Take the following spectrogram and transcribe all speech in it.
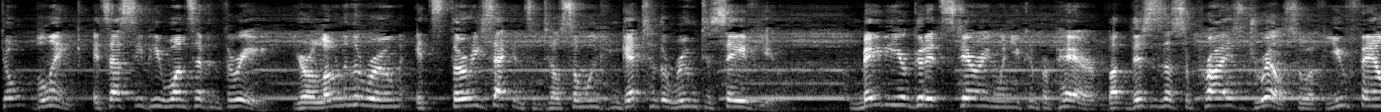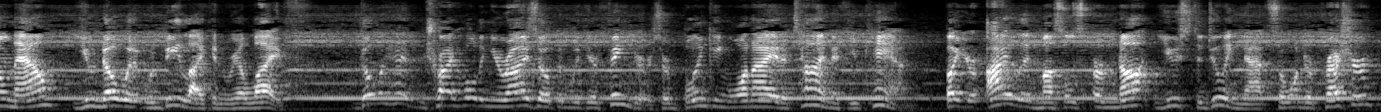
Don't blink. It's SCP-173. You're alone in the room. It's 30 seconds until someone can get to the room to save you. Maybe you're good at staring when you can prepare, but this is a surprise drill, so if you fail now, you know what it would be like in real life. Go ahead and try holding your eyes open with your fingers or blinking one eye at a time if you can. But your eyelid muscles are not used to doing that, so under pressure,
